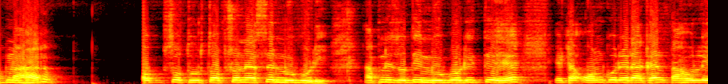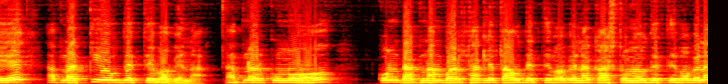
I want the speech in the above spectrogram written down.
আপনার, চতুর্থ অপশনে আছে নুবডি। আপনি যদি নুবডিতে এটা অন করে রাখেন, তাহলে আপনার কেউ দেখতে পাবে না। আপনার কোনো কন্ট্যাক্ট নাম্বার থাকলে তাও দেখতে পাবে না কাস্টমেও দেখতে পাবে না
